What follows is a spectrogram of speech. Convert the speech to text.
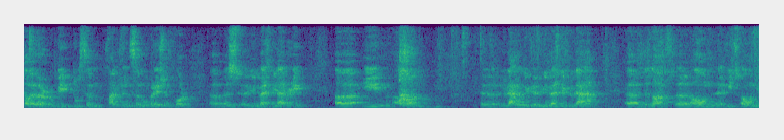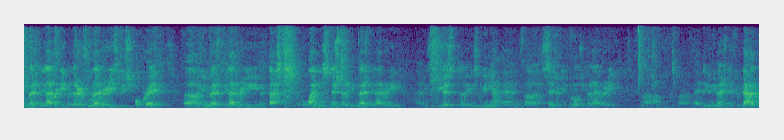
however, we do some functions, some operations for uh, as a university library uh, in um, uh, Ljubljana, University of Ljubljana uh, does not uh, own its own university library, but there are two libraries which operate university library tasks. One is National University Library, the biggest in Slovenia and Central Technological Library at the University of Ljubljana.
